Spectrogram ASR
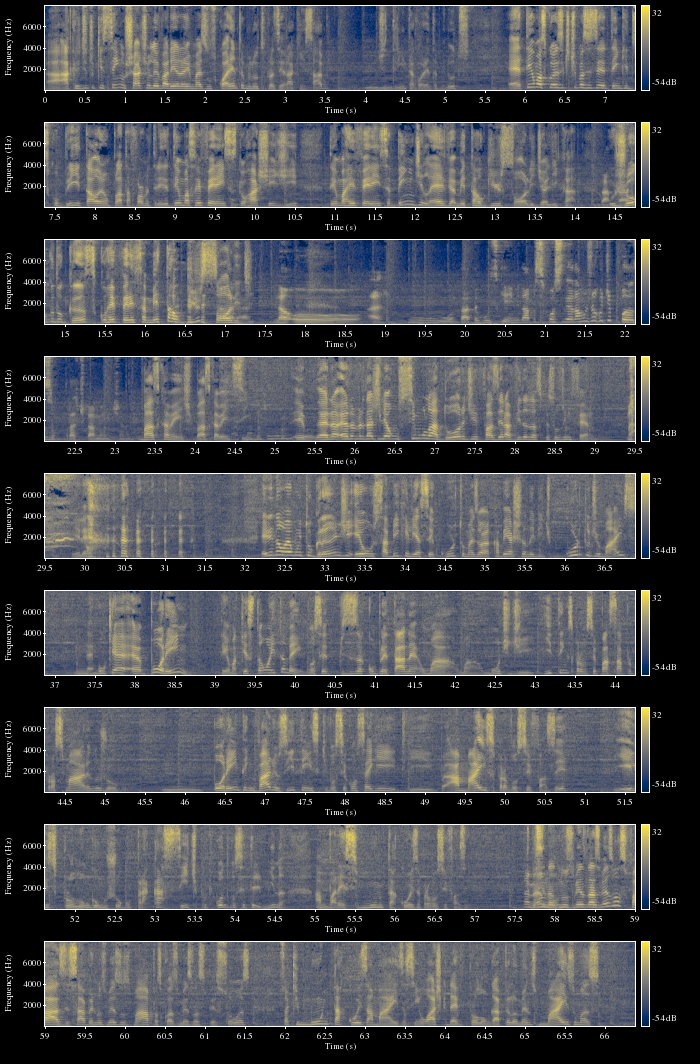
Ah, acredito que sem o chat eu levaria aí mais uns 40 minutos pra zerar, quem sabe? de 30 a 40 minutos. É, tem umas coisas que, tipo assim, você tem que descobrir e tal, é uma plataforma 3D, tem umas referências que eu rachei de ir, tem uma referência bem de leve a Metal Gear Solid ali, cara. Da o caixa. jogo do Ganso com referência a Metal Gear Solid. Não, o. Acho que o Untitled Goose Game dá pra se considerar um jogo de puzzle, praticamente, né? basicamente, basicamente sim. É, é, na, é, na verdade, ele é um simulador de fazer a vida das pessoas no inferno. ele é. ele não é muito grande, eu sabia que ele ia ser curto, mas eu acabei achando ele tipo, curto demais. É, o que é, é- Porém, tem uma questão aí também. Você precisa completar, né, uma, uma- um monte de itens pra você passar pra próxima área no jogo. Hum, Porém, tem vários itens que você consegue que a mais pra você fazer. E eles prolongam o jogo pra cacete, porque quando você termina, aparece muita coisa pra você fazer. É assim, nos nas mesmas fases, sabe? Nos mesmos mapas, com as mesmas pessoas. Só que muita coisa a mais, assim. Eu acho que deve prolongar pelo menos mais umas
